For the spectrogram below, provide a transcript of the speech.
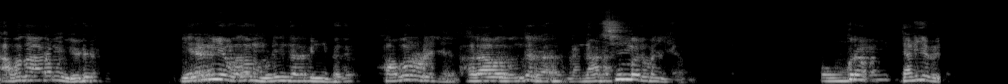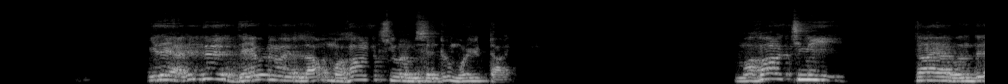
அவதாரம் எடுத்து இரண்ய வதம் முடிந்த பின்பு அவருடைய அதாவது வந்து நரசிம்மருடைய உக்ரம் தனியவில்லை இதை அறிந்து தேவர்கள் எல்லாம் மகாலட்சுமியிடம் சென்று முறையிட்டார் மகாலட்சுமி தாயார் வந்து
